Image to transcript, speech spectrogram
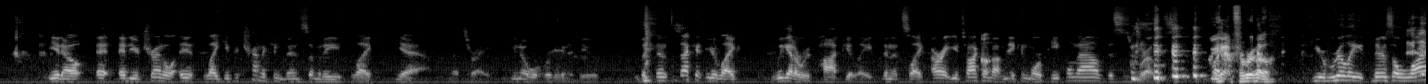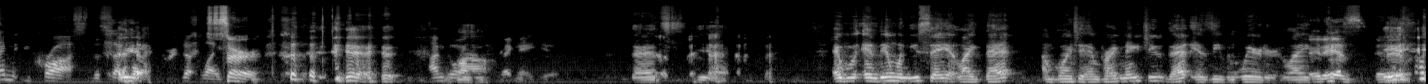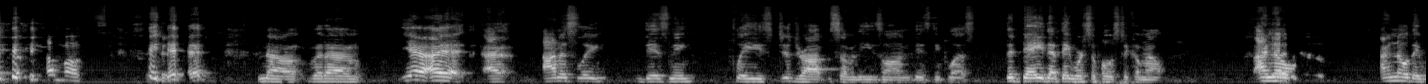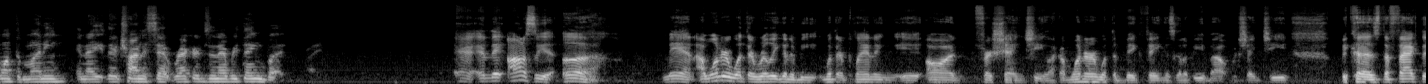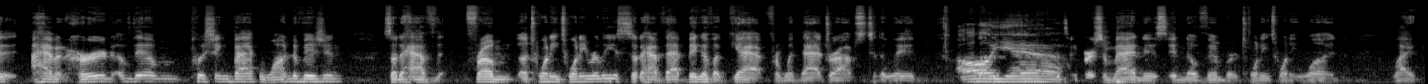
you know and, and you're trying to it, like if you're trying to convince somebody like yeah that's right you know what we're gonna do but then the second you're like we got to repopulate then it's like all right you're talking about making more people now this is gross yeah, for real, you're really there's a line that you cross the second Yeah. like sir. i'm going Wow. to impregnate you That's yeah. And, w- and then when you say it like that, I'm going to impregnate you. That is even weirder. Like It is. It is. almost no, but um, yeah. I, I honestly, Disney, please just drop some of these on Disney Plus the day that they were supposed to come out. I know, I know they want the money and they they're trying to set records and everything, but And and they honestly, uh, man, I wonder what they're really going to be, what they're planning on for Shang Chi. Like, I'm wondering what the big thing is going to be about with Shang Chi, because the fact that I haven't heard of them pushing back WandaVision, so to have from a 2020 release, so to have that big of a gap from when that drops to the when oh yeah, Person Madness in November 2021, like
